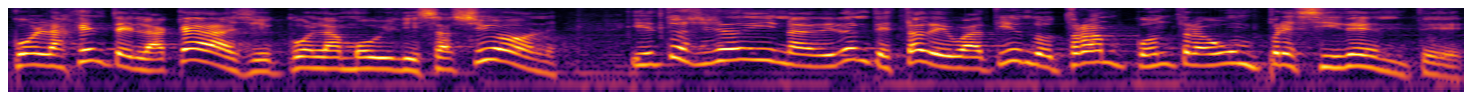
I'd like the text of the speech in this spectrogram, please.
con la gente en la calle, con la movilización. Y entonces ya de ahí en adelante está debatiendo Trump contra un presidente,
